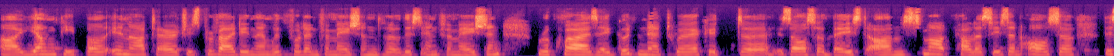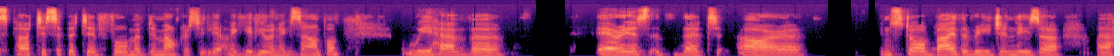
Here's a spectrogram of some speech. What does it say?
our young people in our territories, providing them with full information. So this information requires a good network. It uh, is also based on smart policies and also this participative form of democracy. Let me give you an example. We have uh, areas that are uh, installed by the region. These are uh,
